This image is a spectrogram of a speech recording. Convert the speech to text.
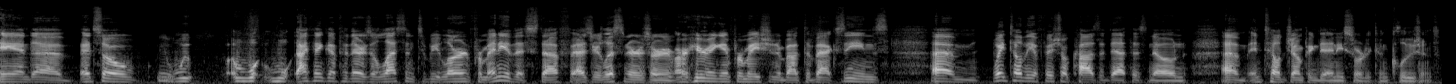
And, uh, and so we, I think if there's a lesson to be learned from any of this stuff, as your listeners are, are hearing information about the vaccines, um, wait till the official cause of death is known um, until jumping to any sort of conclusions.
